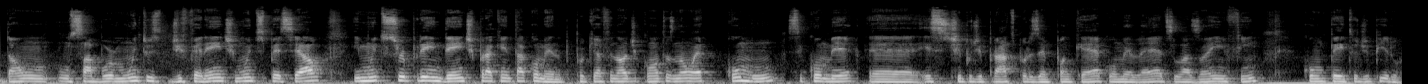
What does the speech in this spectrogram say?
dá um, um sabor muito diferente, muito especial e muito surpreendente para quem está comendo, porque afinal de contas não é comum se comer é, esse tipo de pratos, por exemplo, panqueca, omeletes, lasanha, enfim, com peito de peru.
